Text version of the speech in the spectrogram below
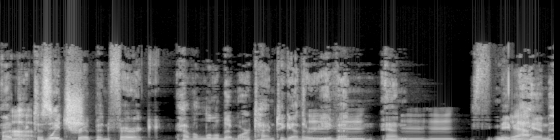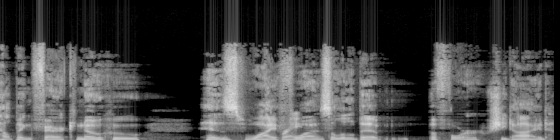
I'd like Uh, to see which- Trip and Ferrick have a little bit more time together, Mhm. even, and mhm. maybe Yeah. him helping Ferrick know who his wife Right. was a little bit before she died.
